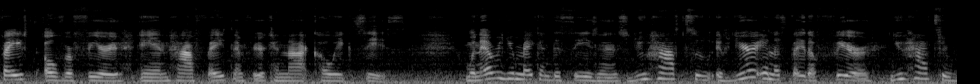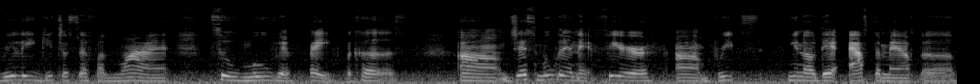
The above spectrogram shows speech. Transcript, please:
faith over fear and how faith and fear cannot coexist. Whenever you're making decisions, you have to, if you're in a state of fear, you have to really get yourself aligned to move in faith because um, just moving in that fear um, reaps you know that aftermath of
